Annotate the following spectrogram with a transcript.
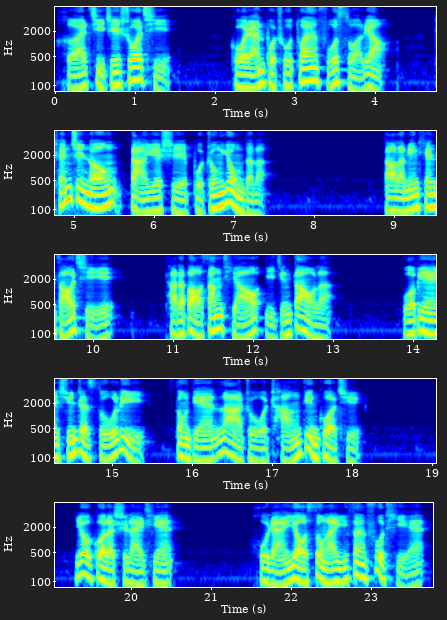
和季之说起，果然不出端府所料，陈志农大约是不中用的了。到了明天早起，他的报丧条已经到了，我便循着俗例送点蜡烛长定过去。又过了十来天，忽然又送来一份附帖，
